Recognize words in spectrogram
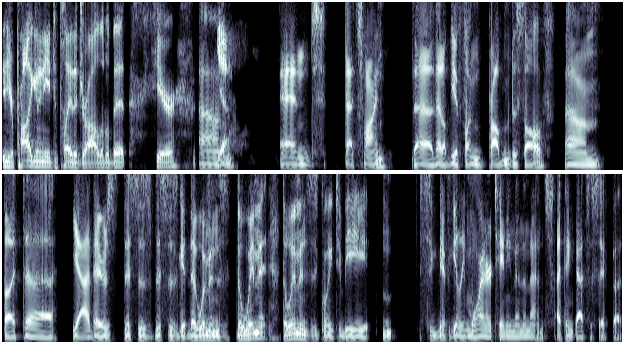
you're probably going to need to play the draw a little bit here. Um, yeah. And that's fine. Uh, that'll be a fun problem to solve. Um, but uh, yeah, there's this is this is good. The women's the women the women's is going to be significantly more entertaining than the men's. I think that's a safe bet.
